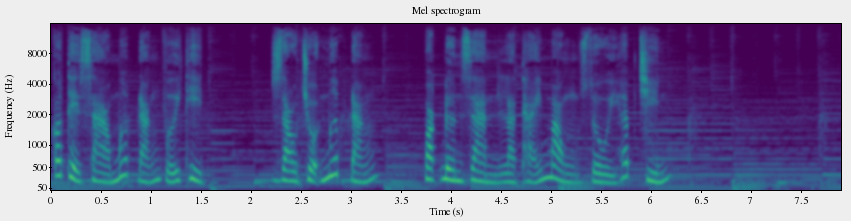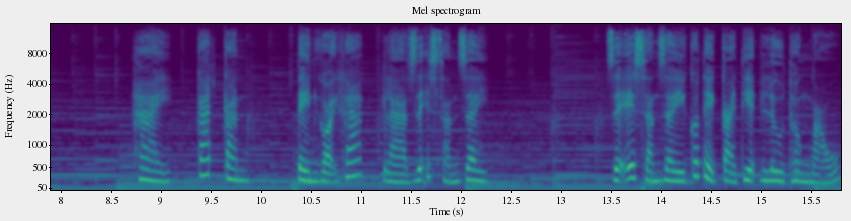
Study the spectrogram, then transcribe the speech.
Có thể xào mướp đắng với thịt, rau trộn mướp đắng hoặc đơn giản là thái mỏng rồi hấp chín. 2. Cát căn, tên gọi khác là dễ sắn dây. Dễ sắn dây có thể cải thiện lưu thông máu,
